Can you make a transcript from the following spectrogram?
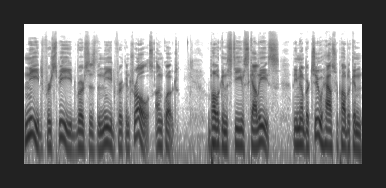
need for speed versus the need for controls unquote. Republican Steve Scalise, the number two House Republican,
